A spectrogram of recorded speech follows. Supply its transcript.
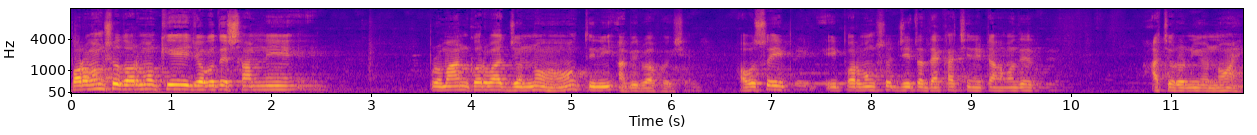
পরমহংস ধর্মকে জগতের সামনে প্রমাণ করবার জন্য তিনি আবির্ভাব হয়েছেন। অবশ্যই এই পরমংশ যেটা দেখাচ্ছেন এটা আমাদের আচরণীয় নয়।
